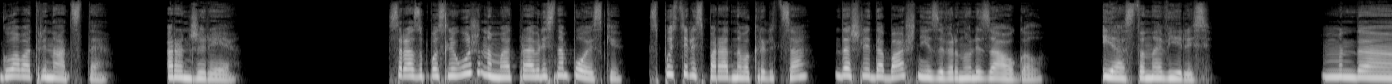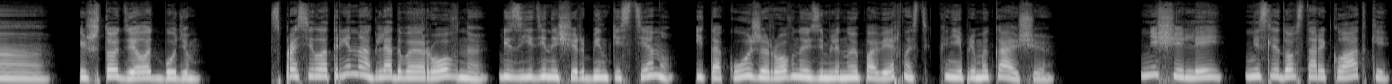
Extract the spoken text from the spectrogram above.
Глава 13. Оранжерея. Сразу после ужина мы отправились на поиски, спустились с парадного крыльца, дошли до башни и завернули за угол. И остановились. «Мда, и что делать будем?» — спросила Трина, оглядывая ровную, без единой щербинки стену и такую же ровную земляную поверхность, к ней примыкающую. Ни щелей, ни следов старой кладки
